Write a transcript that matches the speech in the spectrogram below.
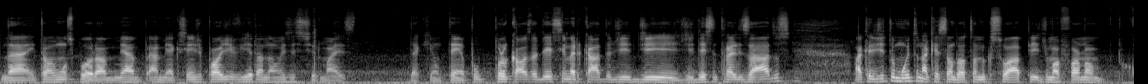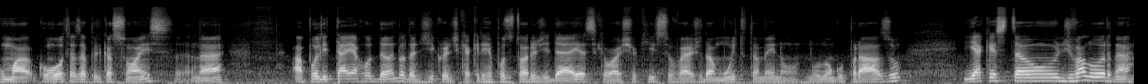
né? Então vamos supor, a minha, a minha exchange pode vir a não existir mais daqui a um tempo por causa desse mercado de, de, de descentralizados. Acredito muito na questão do Atomic Swap de uma forma com, uma, com outras aplicações, é. né? A Politeia rodando da Decred, que é aquele repositório de ideias, que eu acho que isso vai ajudar muito também no, no longo prazo. E a questão de valor, né?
